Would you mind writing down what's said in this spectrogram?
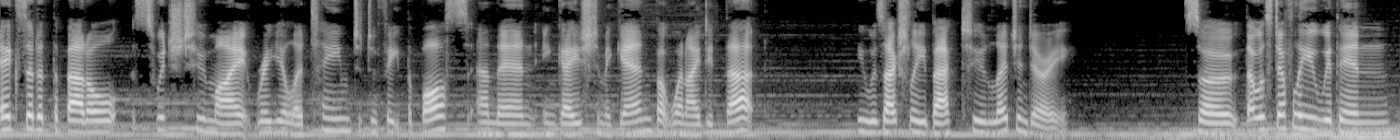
exited the battle, switched to my regular team to defeat the boss, and then engaged him again. But when I did that, he was actually back to legendary. So that was definitely within.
